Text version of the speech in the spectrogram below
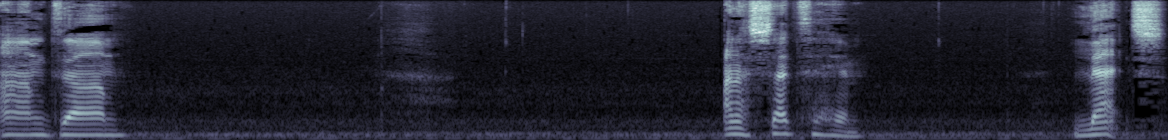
And um, and I said to him, let's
